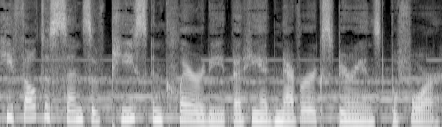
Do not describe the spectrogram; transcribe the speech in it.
He felt a sense of peace and clarity that he had never experienced before.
